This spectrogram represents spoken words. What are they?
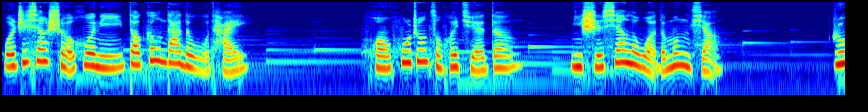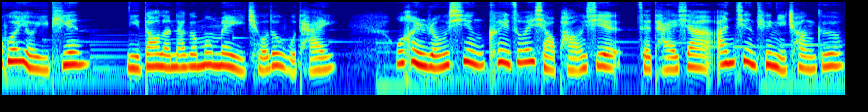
我只想守护你到更大的舞台。恍惚中总会觉得，你实现了我的梦想。如果有一天你到了那个梦寐以求的舞台，我很荣幸可以作为小螃蟹在台下安静听你唱歌，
